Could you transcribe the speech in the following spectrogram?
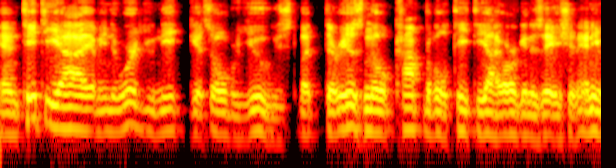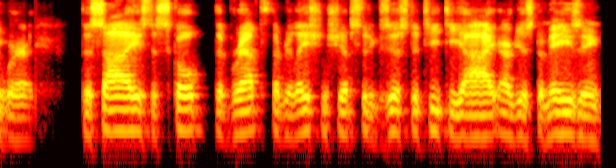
And TTI, I mean, the word unique gets overused, but there is no comparable TTI organization anywhere the size, the scope, the breadth, the relationships that exist at TTI are just amazing.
